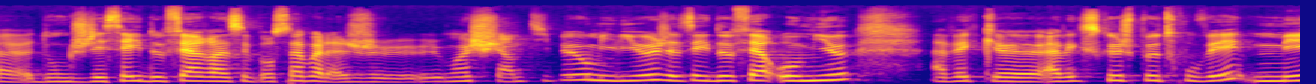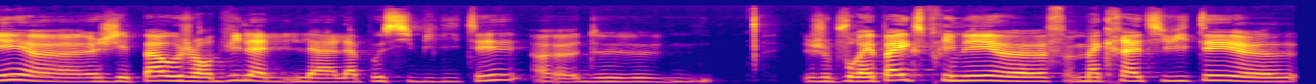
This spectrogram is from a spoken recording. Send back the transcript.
Euh, donc j'essaye de faire. C'est pour ça, voilà. Je, moi, je suis un petit peu au milieu. J'essaye de faire au mieux avec euh, avec ce que je peux trouver, mais euh, j'ai pas aujourd'hui la, la, la, possibilité de je pourrais pas exprimer euh, ma créativité euh,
